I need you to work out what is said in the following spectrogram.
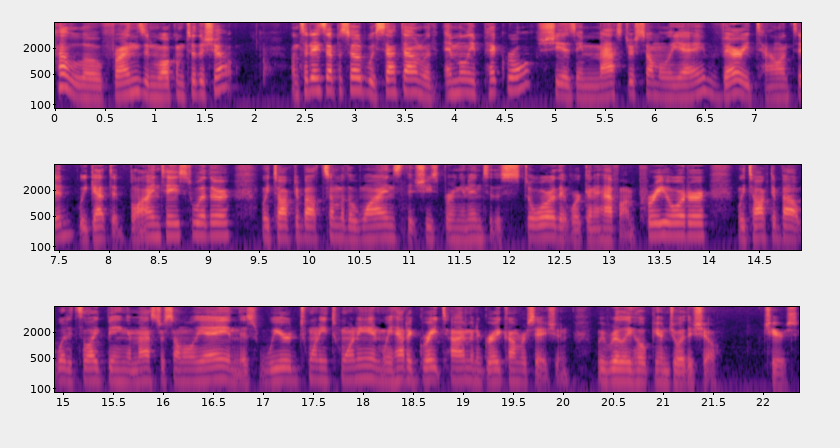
Hello, friends, and welcome to the show. On today's episode, we sat down with Emily Pickrell. She is a master sommelier, very talented. We got to blind taste with her. We talked about some of the wines that she's bringing into the store that we're going to have on pre order. We talked about what it's like being a master sommelier in this weird 2020, and we had a great time and a great conversation. We really hope you enjoy the show. Cheers.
